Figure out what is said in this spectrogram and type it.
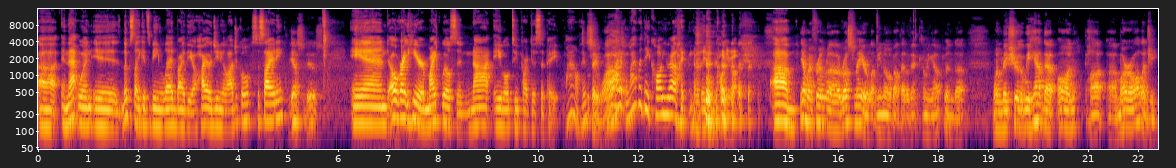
Uh, and that one is looks like it's being led by the Ohio Genealogical Society. Yes, it is. And oh, right here, Mike Wilson not able to participate. Wow, they, Say what? Why, why would they call you out? Like, no, they didn't call you out. Um, Yeah, my friend uh, Russ Mayer let me know about that event coming up, and uh, want to make sure that we had that on pot, uh, Marology.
